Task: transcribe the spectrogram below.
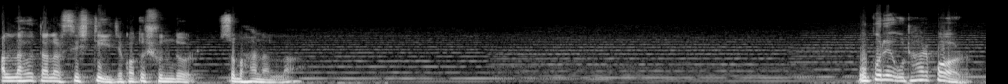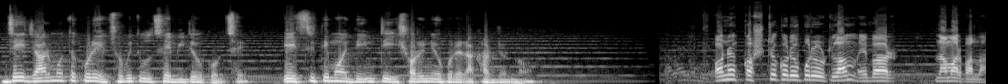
আল্লাহ তালার সৃষ্টি যে কত সুন্দর সুবাহান আল্লাহ উপরে ওঠার পর যে যার মতো করে ছবি তুলছে, ভিডিও করছে, এই স্মৃতিময় দিনটি স্মরণীয় করে রাখার জন্য। অনেক কষ্ট করে উপরে উঠলাম, এবার নামার পালা।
